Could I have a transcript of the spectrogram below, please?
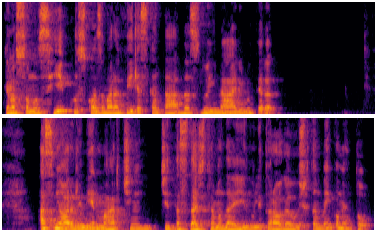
porque nós somos ricos com as maravilhas cantadas do Inário Luterano. A senhora Lenir Martin, de, da cidade de Tramandaí, no litoral gaúcho, também comentou:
